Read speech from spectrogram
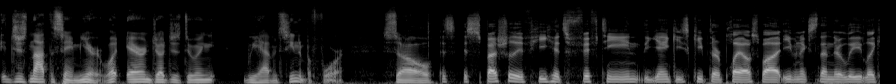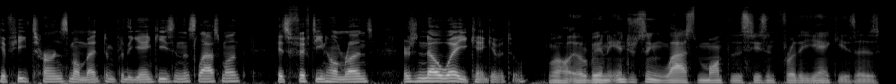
it's just not the same year. What Aaron Judge is doing, we haven't seen it before. So especially if he hits 15, the Yankees keep their playoff spot, even extend their lead. Like if he turns momentum for the Yankees in this last month, hits 15 home runs, there's no way you can't give it to him. Well, it'll be an interesting last month of the season for the Yankees as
